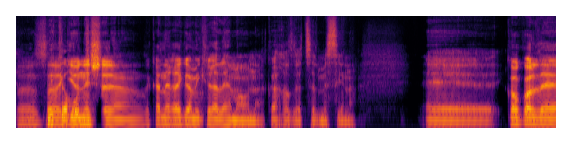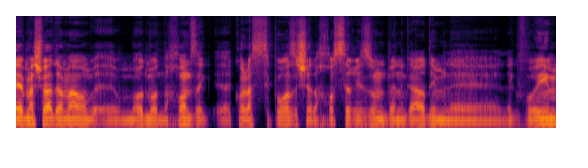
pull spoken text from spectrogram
זה, זה הגיוני שזה כנראה גם יקרה להם העונה, ככה זה אצל מסינה. אה, קודם כל, אה, מה שאוהד אמר אה, הוא מאוד מאוד נכון, זה כל הסיפור הזה של החוסר איזון בין גארדים לגבוהים,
